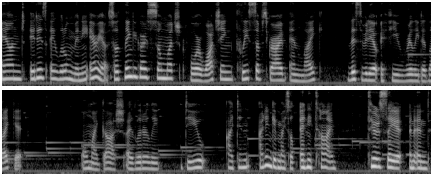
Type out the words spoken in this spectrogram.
And it is a little mini area. So thank you guys so much for watching. Please subscribe and like this video if you really did like it. Oh my gosh, I literally do you I didn't I didn't give myself any time to say it and end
